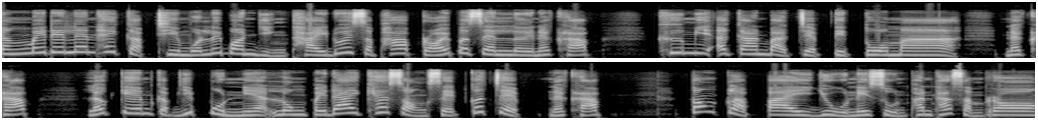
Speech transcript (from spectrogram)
ยังไม่ได้เล่นให้กับทีมวอลเลย์บอลหญิงไทยด้วยสภาพร้อยเปอร์เซ็นต์เลยนะครับ คือมีอาการบาดเจ็บติดตัวมานะครับ แล้วเกมกับญี่ปุ่นเนี่ยลงไปได้แค่ 2 เซตก็เจ็บนะครับ ต้องกลับไปอยู่ในศูนย์พันธสำรอง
